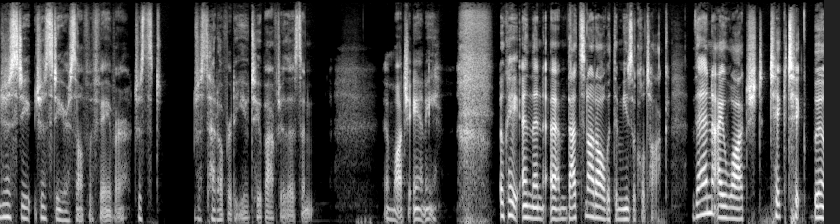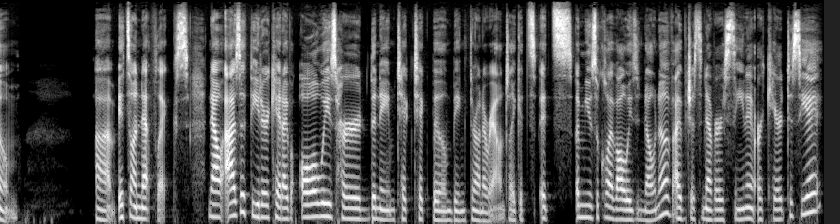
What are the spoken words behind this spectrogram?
Just do just do yourself a favor. Just just head over to YouTube after this and and watch Annie. okay, and then um, that's not all with the musical talk. Then I watched Tick Tick Boom. Um, it's on Netflix. Now, as a theater kid, I've always heard the name Tick Tick Boom being thrown around. Like it's it's a musical I've always known of. I've just never seen it or cared to see it.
